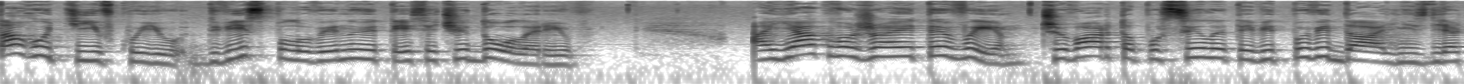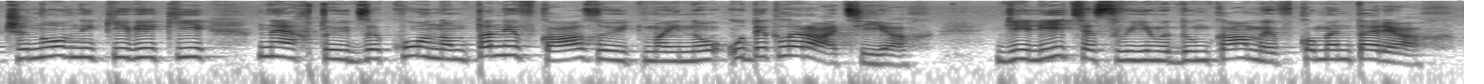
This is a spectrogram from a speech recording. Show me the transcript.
та готівкою 2,5 тисячі доларів. А як вважаєте ви, чи варто посилити відповідальність для чиновників, які нехтують законом та не вказують майно у деклараціях? Діліться своїми думками в коментарях.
